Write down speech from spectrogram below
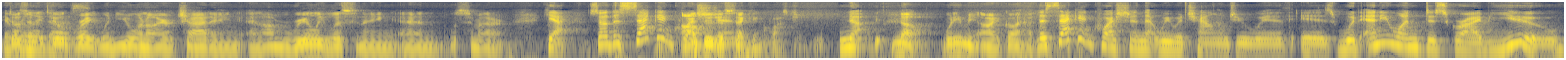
it doesn't really it feel does. great when you and I are chatting and I'm really listening and what's the matter? Yeah. So the second question. I'll do the second question. No. No. What do you mean? All right, go ahead. The second question that we would challenge you with is Would anyone describe you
